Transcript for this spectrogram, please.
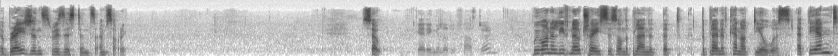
abrasions resistance. I'm sorry. So, getting a little faster. We want to leave no traces on the planet that the planet cannot deal with. At the end,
